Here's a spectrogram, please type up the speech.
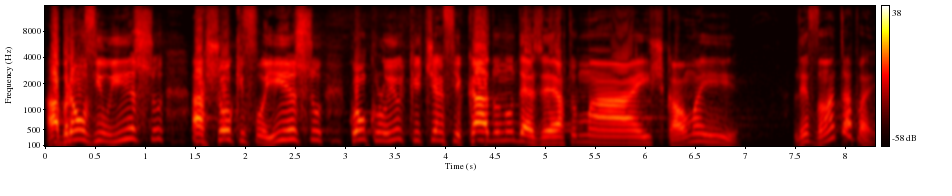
Abraão viu isso, achou que foi isso, concluiu que tinha ficado no deserto. Mas, calma aí, levanta, pai.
